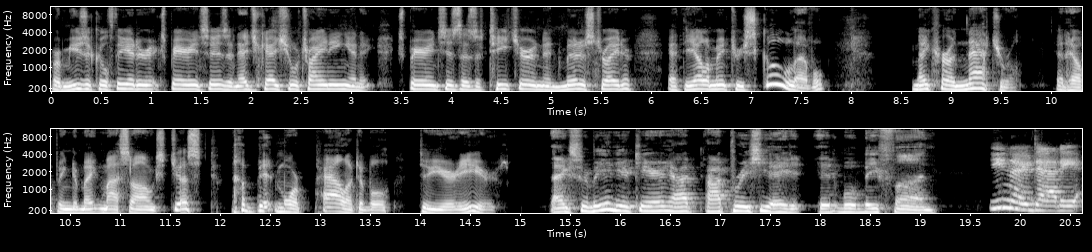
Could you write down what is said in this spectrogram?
Her musical theater experiences and educational training and experiences as a teacher and administrator at the elementary school level make her a natural at helping to make my songs just a bit more palatable to your ears. Thanks for being here, Carrie. I, I appreciate it. It will be fun. You know, Daddy,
